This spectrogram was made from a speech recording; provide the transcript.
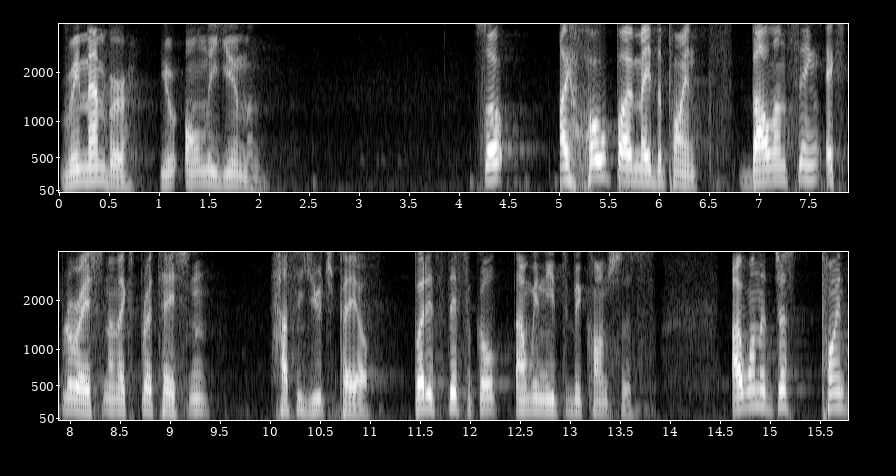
Remember, you're only human. So I hope I've made the point balancing exploration and exploitation has a huge payoff, but it's difficult and we need to be conscious. I want to just point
